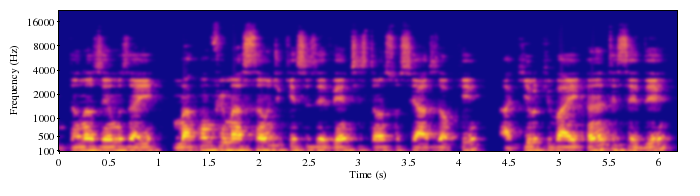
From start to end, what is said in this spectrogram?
Então nós vemos aí uma confirmação de que esses eventos estão associados ao quê? Aquilo que vai anteceder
